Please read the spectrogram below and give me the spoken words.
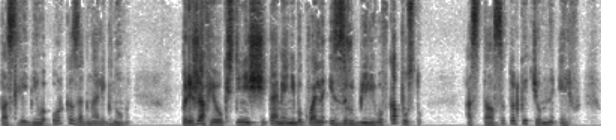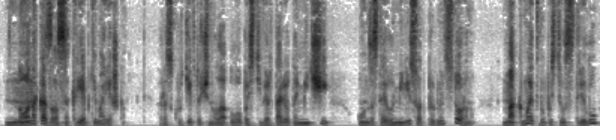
Последнего орка загнали гномы. Прижав его к стене щитами, они буквально изрубили его в капусту. Остался только темный эльф, но он оказался крепким орешком. Раскрутив точно лопасти вертолета мечи, он заставил Мелису отпрыгнуть в сторону. Макмед выпустил стрелу,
